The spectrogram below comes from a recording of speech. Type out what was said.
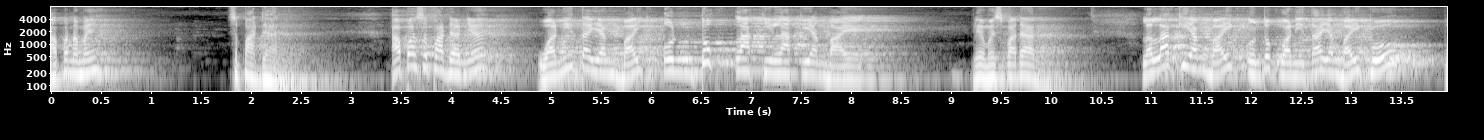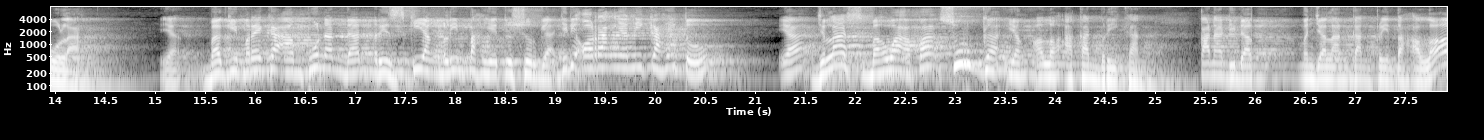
apa namanya? Sepadan. Apa sepadannya? Wanita yang baik untuk laki-laki yang baik. Ini namanya sepadan. Lelaki yang baik untuk wanita yang baik pula ya bagi mereka ampunan dan rizki yang melimpah yaitu surga. Jadi orang yang nikah itu ya jelas bahwa apa? Surga yang Allah akan berikan. Karena di dalam menjalankan perintah Allah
